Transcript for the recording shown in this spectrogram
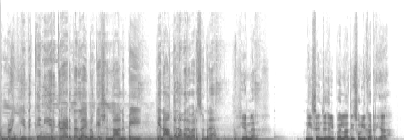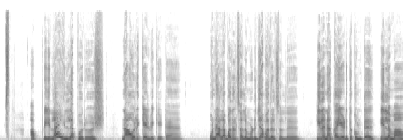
அப்புறம் எதுக்கு நீ இருக்கிற இடத்த லைவ் லொகேஷன்லாம் அனுப்பி என்ன அங்கெல்லாம் வர வர சொன்ன? என்ன? நீ செஞ்ச ஹெல்ப் எல்லாத்தையும் சொல்லி காட்டுறியா? அப்படியெல்லாம் இல்ல புருஷ். நான் ஒரு கேள்வி கேட்டேன். உன்னால பதில் சொல்ல முடிஞ்சா பதில் சொல்லு. இல்லனா கை கும்பிட்டு இல்லம்மா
